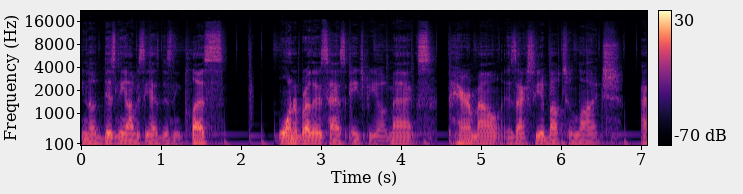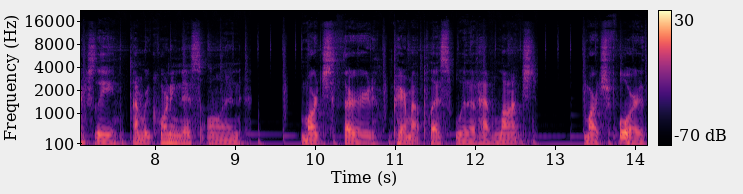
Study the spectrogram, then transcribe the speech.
You know, Disney obviously has Disney Plus. Warner Brothers has HBO Max. Paramount is actually about to launch. Actually, I'm recording this on March 3rd. Paramount Plus would have, have launched March 4th.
